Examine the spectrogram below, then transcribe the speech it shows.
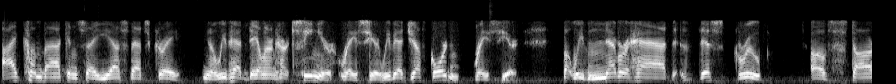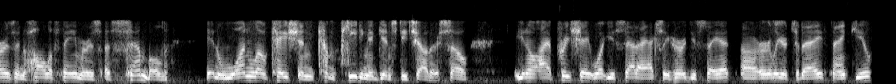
I come back and say, yes, that's great. You know, we've had Dale Earnhardt Sr. race here. We've had Jeff Gordon race here. But we've never had this group of stars and Hall of Famers assembled in one location competing against each other. So, you know, I appreciate what you said. I actually heard you say it uh, earlier today. Thank you.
